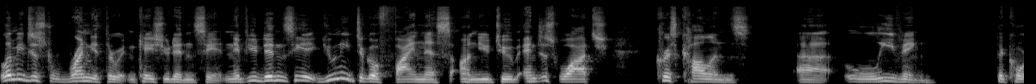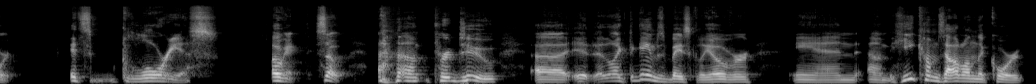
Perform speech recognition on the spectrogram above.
Let me just run you through it in case you didn't see it. And if you didn't see it, you need to go find this on YouTube and just watch Chris Collins uh, leaving the court. It's glorious. Okay, so uh, Purdue, uh, it like the game is basically over and um, he comes out on the court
